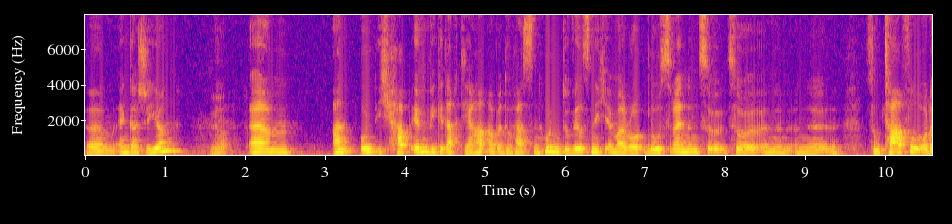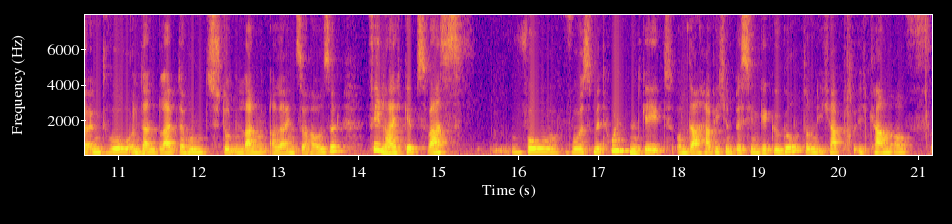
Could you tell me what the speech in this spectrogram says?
ähm, engagieren. Ja. Ähm, an, und ich habe irgendwie gedacht, ja, aber du hast einen Hund, du willst nicht immer losrennen zu, zu, eine, eine, zum Tafel oder irgendwo und mhm. dann bleibt der Hund stundenlang allein zu Hause, vielleicht gibt es was, wo, wo es mit Hunden geht. Und da habe ich ein bisschen gegoogelt und ich, hab, ich kam auf...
